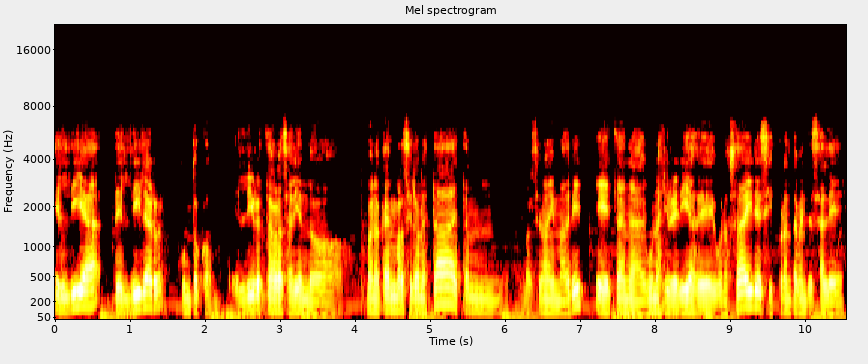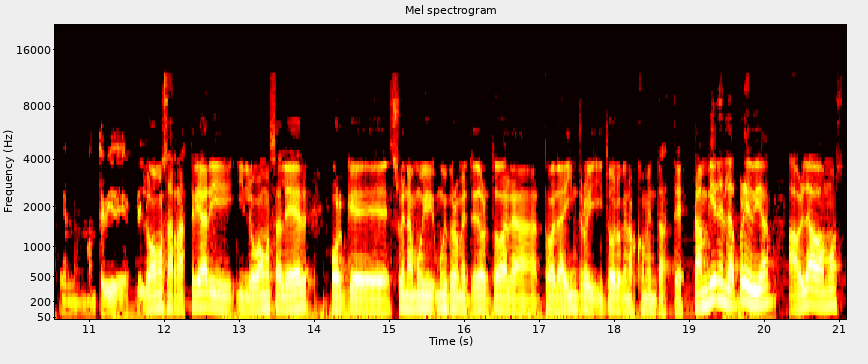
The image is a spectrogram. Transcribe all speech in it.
eldiadeldealer.com. El libro está ahora saliendo bueno, acá en Barcelona está, está en Barcelona y Madrid, eh, está en algunas librerías de Buenos Aires y prontamente sale en Montevideo. Lo vamos a rastrear y, lo vamos a leer porque suena muy, muy prometedor toda la, toda la intro y, todo lo que nos comentaste. También en la previa hablábamos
